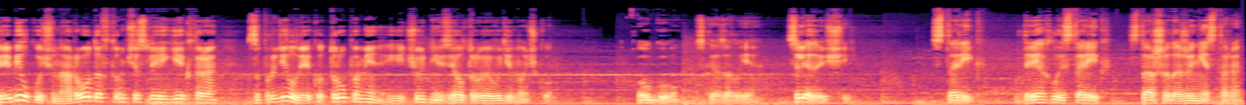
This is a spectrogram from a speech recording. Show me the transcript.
перебил кучу народа, в том числе и Гектора, запрудил реку трупами и чуть не взял трое в одиночку. «Угу», — сказал я. «Следующий». «Старик. Дряхлый старик, старше даже Нестора.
